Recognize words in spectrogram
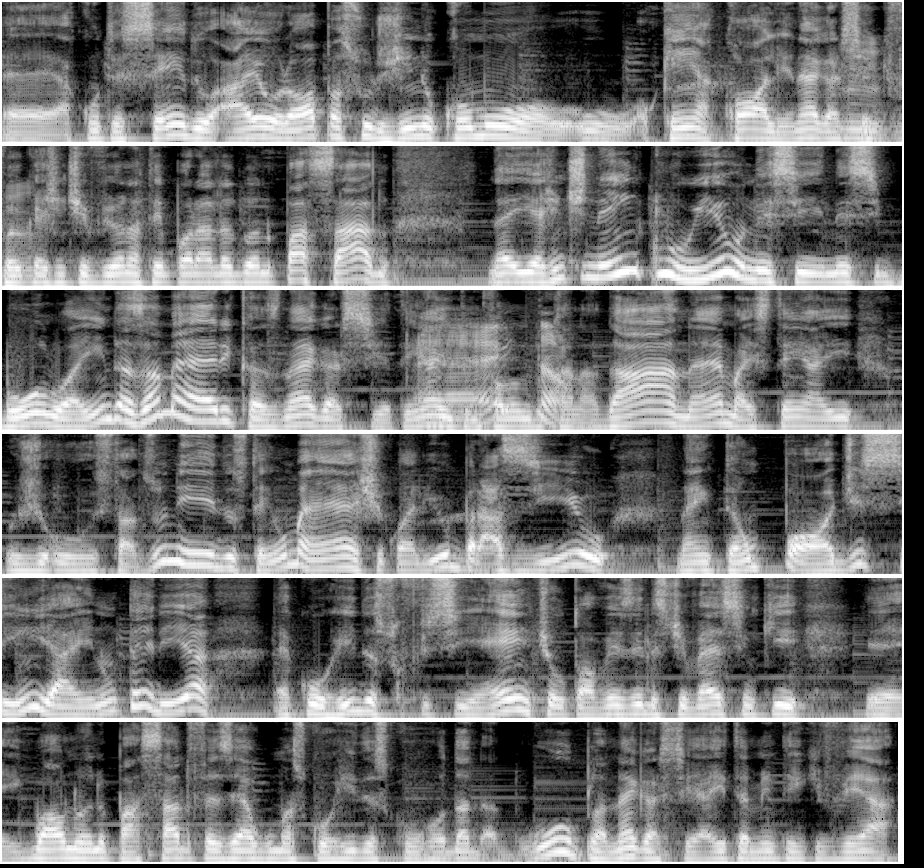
é, acontecendo, a Europa surgindo como o, o, quem acolhe, né, Garcia? Uhum. Que foi o que a gente viu na temporada do ano passado. Né? E a gente nem incluiu nesse, nesse bolo ainda as Américas, né, Garcia? Tem aí, estamos é, falando então. do Canadá, né? Mas tem aí os, os, Estados Unidos, tem o México ali, o Brasil, né? Então pode sim, e aí não teria é, corrida suficiente, ou talvez eles tivessem que, é, igual no ano passado, fazer algumas corridas com rodada dupla, né, Garcia? Aí também tem que ver a,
